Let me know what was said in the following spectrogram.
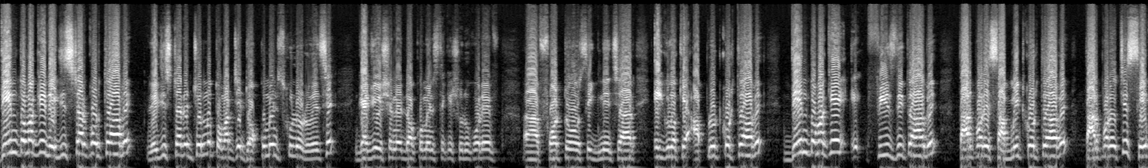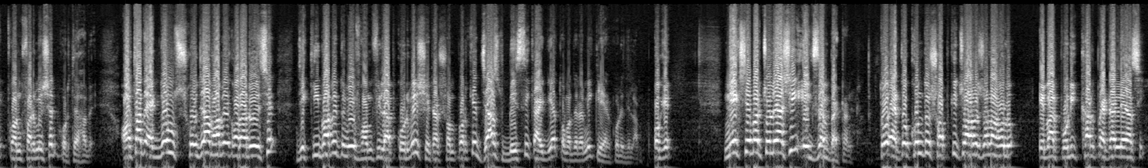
দেন তোমাকে রেজিস্টার করতে হবে। রেজিস্টারের জন্য তোমার যে ডকুমেন্টসগুলো রয়েছে গ্র্যাজুয়েশনের ডকুমেন্টস থেকে শুরু করে ফটো সিগনেচার এইগুলোকে আপলোড করতে হবে। দেন তোমাকে ফিস দিতে হবে, তারপরে সাবমিট করতে হবে, তারপরে হচ্ছে সেভ কনফার্মেশন করতে হবে। অর্থাৎ একদম সোজাভাবে করা রয়েছে যে কীভাবে তুমি ফর্ম ফিল আপ করবে, সেটার সম্পর্কে জাস্ট বেসিক আইডিয়া তোমাদের আমি ক্লিয়ার করে দিলাম। ওকে নেক্সট এবার চলে আসি এক্সাম প্যাটার্ন তো এতক্ষণ তো সবকিছু আলোচনা হলো। এবার পরীক্ষার প্যাটার্নে আসি।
